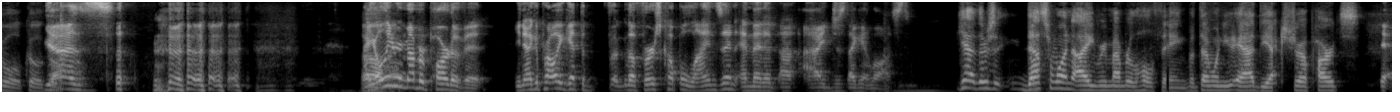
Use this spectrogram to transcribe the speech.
Cool, cool. cool. Yes. I Oh, only remember part of it. You know, I could probably get the the first couple lines in, and then it, uh, I just I get lost. yeah, there's that's one I remember the whole thing, but then when you add the extra parts, Yeah.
